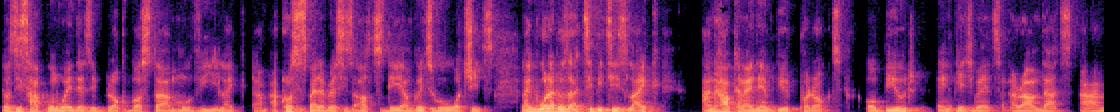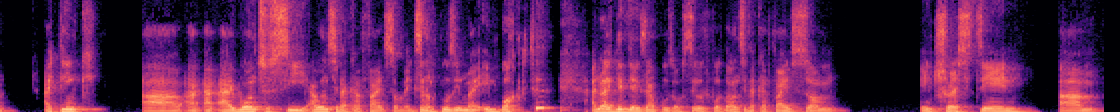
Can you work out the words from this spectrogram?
Does this happen when there's a blockbuster movie like um, Across the Spider Verse is out today? I'm going to go watch it. Like, what are those activities like, and how can I then build product or build engagement around that? Um, I think uh, I, I want to see, I want to see if I can find some examples in my inbox. I know I gave the examples of Salesforce, but I want to see if I can find some interesting um,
